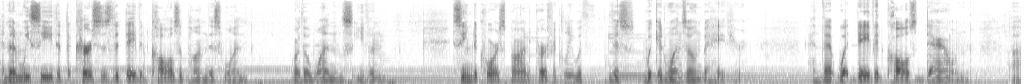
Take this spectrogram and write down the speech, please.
And then we see that the curses that David calls upon this one, or the ones even, seem to correspond perfectly with this wicked one's own behavior. And that what David calls down uh,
